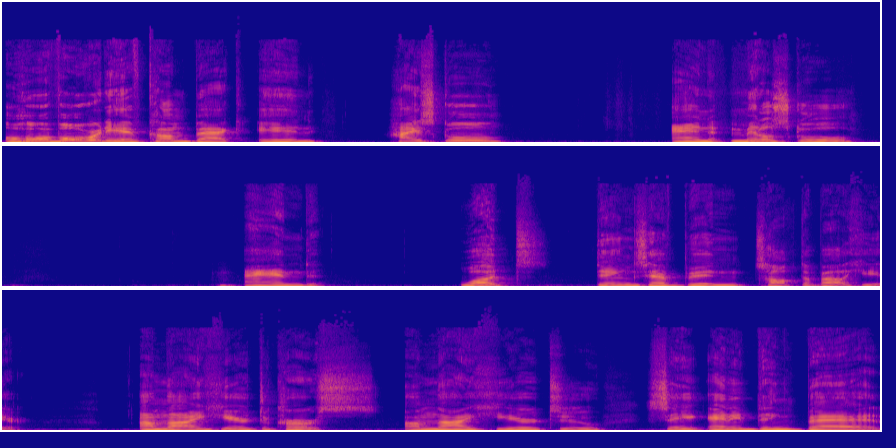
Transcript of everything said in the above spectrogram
or who have already have come back in high school and middle school and what things have been talked about here. I'm not here to curse. I'm not here to say anything bad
